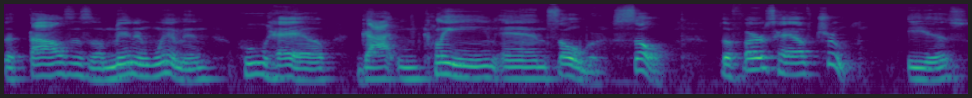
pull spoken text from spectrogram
The thousands of men and women who have gotten clean and sober. So, the first half truth is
